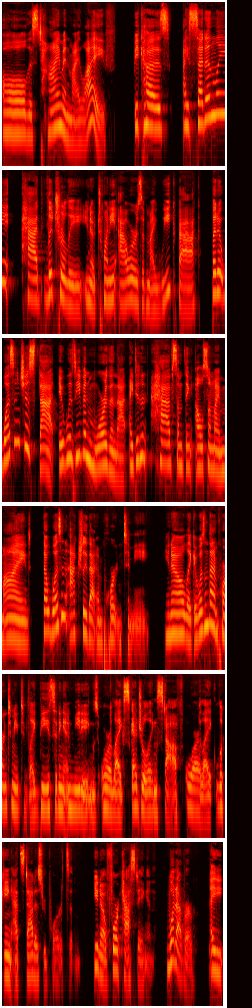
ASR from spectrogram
all this time in my life because I suddenly had literally, you know, 20 hours of my week back. But it wasn't just that, it was even more than that. I didn't have something else on my mind that wasn't actually that important to me. You know, like it wasn't that important to me to like be sitting in meetings or like scheduling stuff or like looking at status reports and, you know, forecasting and whatever. I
